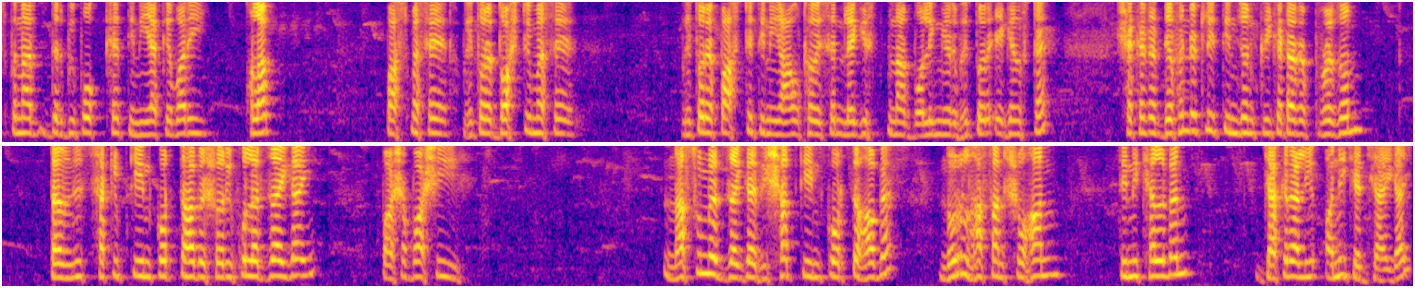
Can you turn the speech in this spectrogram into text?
স্পিনারদের বিপক্ষে তিনি একেবারেই খোলাপ। পাঁচ ম্যাচের ভিতরে দশটি ম্যাচে ভিতরে পাঁচটি তিনি আউট হয়েছেন লেগ স্পিনার বোলিংয়ের ভিতরে এগেনস্টে সেক্ষেত্রে ডেফিনেটলি তিনজন ক্রিকেটারের প্রয়োজন। তানজিদ সাকিবকে ইন করতে হবে শরীফুলের জায়গায়। পাশাপাশি নাসুমের জায়গায় রিশাদকে ইন করতে হবে। নুরুল হাসান সোহান তিনি খেলবেন জাকির আলী অনিকের জায়গায়।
